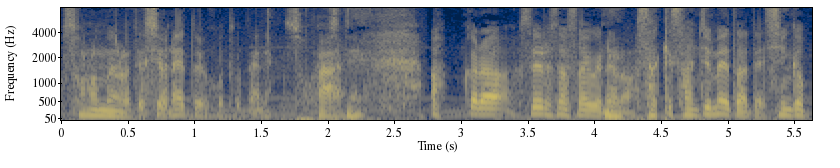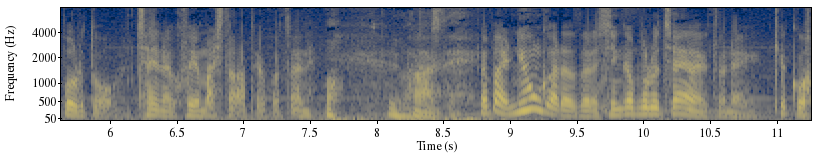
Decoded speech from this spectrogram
そのものですよね。ということでね。そうですね。はい、あからセールさん最後にあの、さっき30メーターでシンガポールとチャイナが増えましたということでね。あ、そういうことですね。やっぱり日本からだとねシンガポールチャイナだとね結構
